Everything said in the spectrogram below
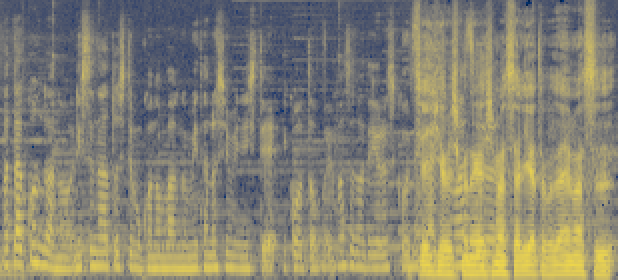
また今度あのリスナーとしてもこの番組楽しみにしていこうと思いますのでよろしくお願いします。ぜひよろしくお願いします。ありがとうございます。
